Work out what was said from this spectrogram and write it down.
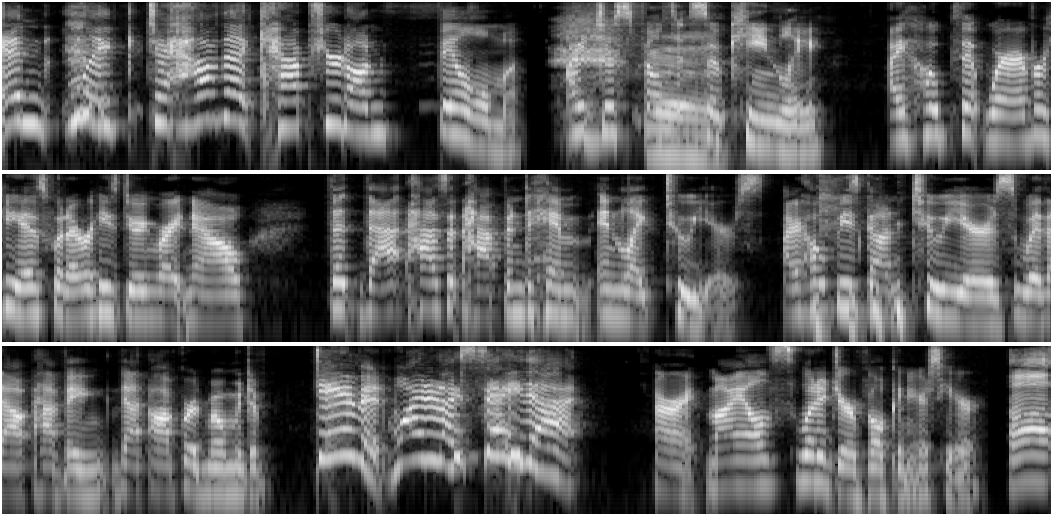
And like to have that captured on film, I just felt it so keenly. I hope that wherever he is, whatever he's doing right now, that that hasn't happened to him in like two years. I hope he's gone two years without having that awkward moment of, damn it, why did I say that? All right, Miles, what did your Vulcaneers hear? Uh,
